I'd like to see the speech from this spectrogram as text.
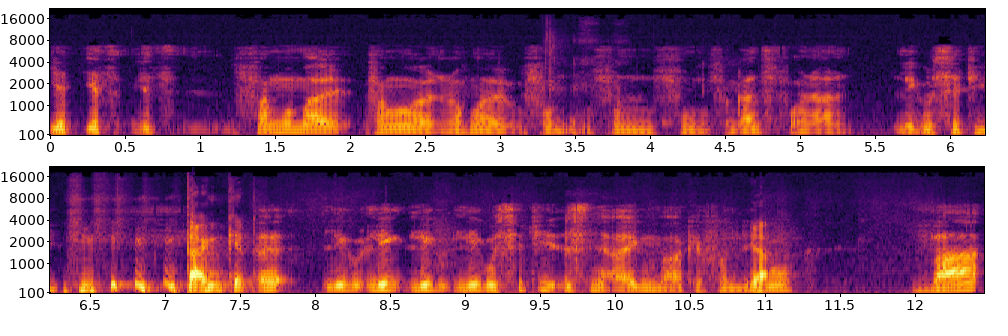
jetzt, jetzt, jetzt fangen wir mal, fangen wir mal nochmal von, von, von, von ganz vorne an. Lego City. Danke. Äh, Lego, Le, Lego, Lego City ist eine Eigenmarke von Ja. Lego, war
